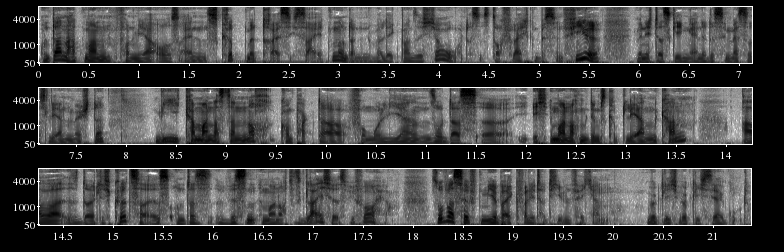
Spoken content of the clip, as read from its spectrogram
Und dann hat man von mir aus ein Skript mit 30 Seiten und dann überlegt man sich, jo, das ist doch vielleicht ein bisschen viel, wenn ich das gegen Ende des Semesters lernen möchte. Wie kann man das dann noch kompakter formulieren, so dass äh, ich immer noch mit dem Skript lernen kann, aber deutlich kürzer ist und das Wissen immer noch das gleiche ist wie vorher. Sowas hilft mir bei qualitativen Fächern wirklich, wirklich sehr gut.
